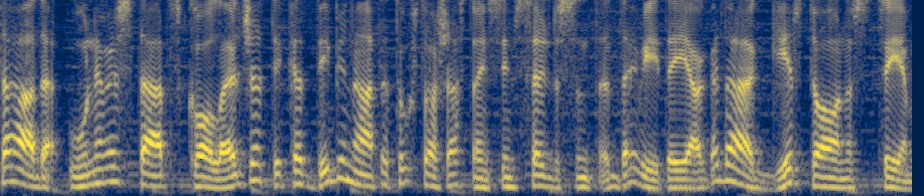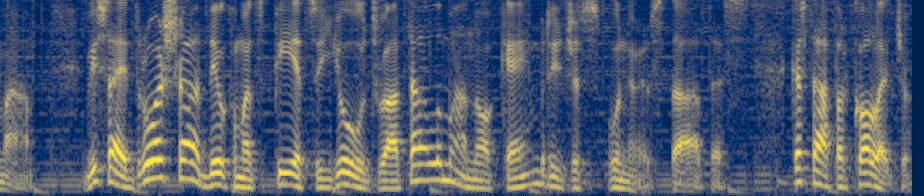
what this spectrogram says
tāda universitātes koledža tika dibināta 1869. gadā Girtonas ciemā. Visai drošā 2,5 jūdžu attālumā no Kembridžas Universitātes. Kas tā par koledžu?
